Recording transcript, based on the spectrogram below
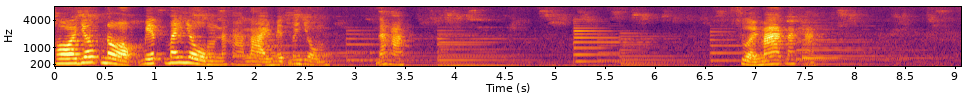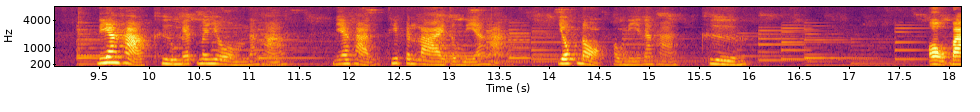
ทอยกดอกเม็ดมะยมนะคะ ลายเม็ดมะยมนะคะ สวยมากนะคะ เนี่ยค่ะ คือเม็ดมะยมนะคะ เนี่ยค่ะที่เป็นลายตรงนี้ค่ะ ยกดอกตรงนี้นะคะ คือ ออกมา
